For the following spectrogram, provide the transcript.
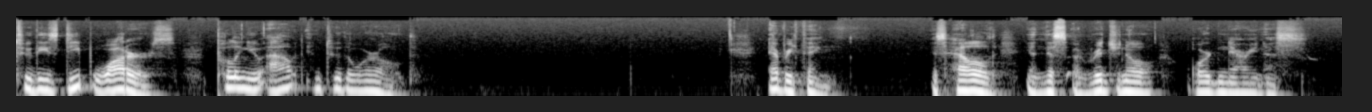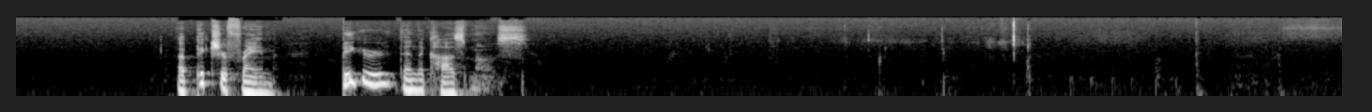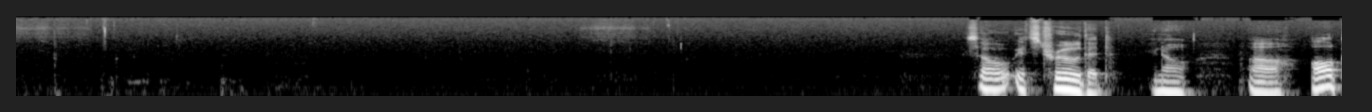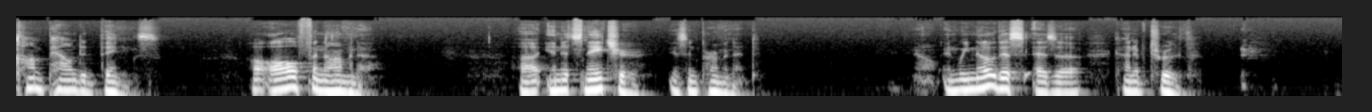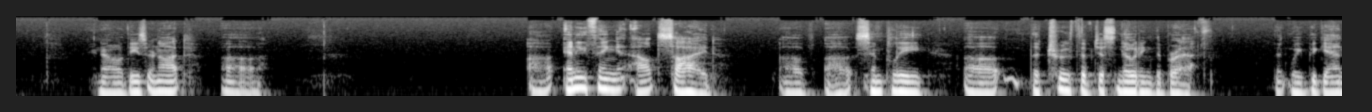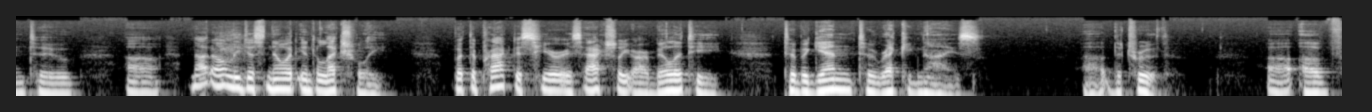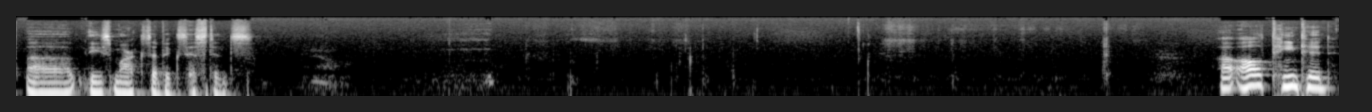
to these deep waters, pulling you out into the world. Everything is held in this original ordinariness. A picture frame bigger than the cosmos. So it's true that, you know, uh, all compounded things, uh, all phenomena, uh, in its nature is impermanent. You know, and we know this as a kind of truth. You know, these are not uh, uh, anything outside of uh, simply the truth of just noting the breath that we began to uh, not only just know it intellectually, but the practice here is actually our ability to begin to recognize uh, the truth uh, of uh, these marks of existence. Uh, all tainted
